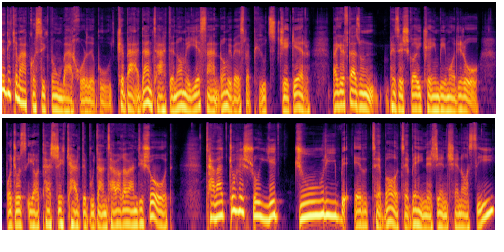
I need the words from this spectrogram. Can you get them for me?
موردی که مکاسیک به اون برخورده بود که بعدا تحت نام یه سندرومی به اسم پیوتس جگر بگرفته از اون پزشکایی که این بیماری رو با جزئیات تشریح کرده بودن طبقه بندی شد توجهش رو یه جوری به ارتباط بین ژنشناسی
